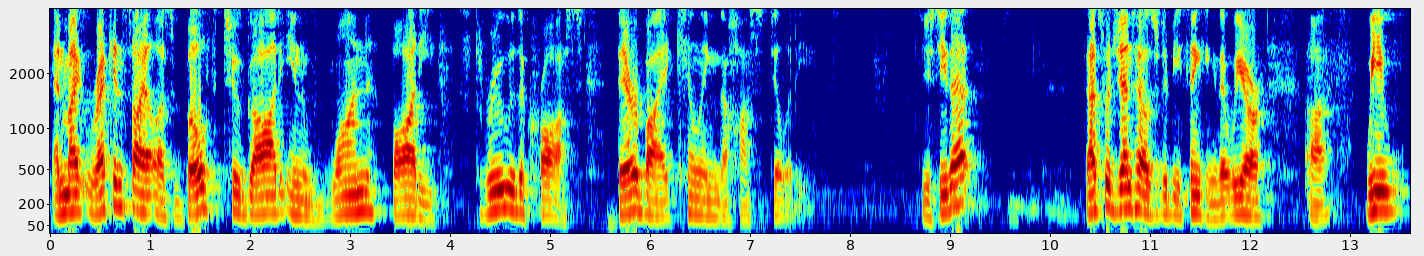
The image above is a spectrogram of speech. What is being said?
and might reconcile us both to God in one body through the cross, thereby killing the hostility. Do you see that? That's what Gentiles are to be thinking, that we are. Uh, we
